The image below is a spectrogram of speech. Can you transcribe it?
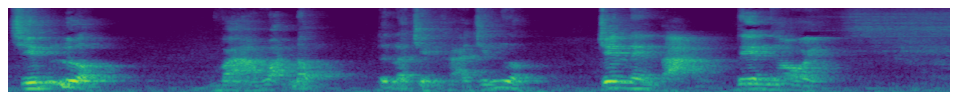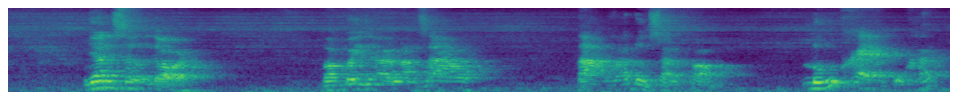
chiến lược và hoạt động, tức là triển khai chiến lược trên nền tảng tiền rồi, nhân sự rồi. Và bây giờ làm sao? Tạo ra được sản phẩm đúng khe của khách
